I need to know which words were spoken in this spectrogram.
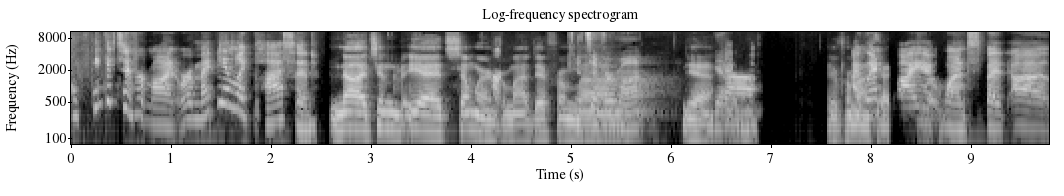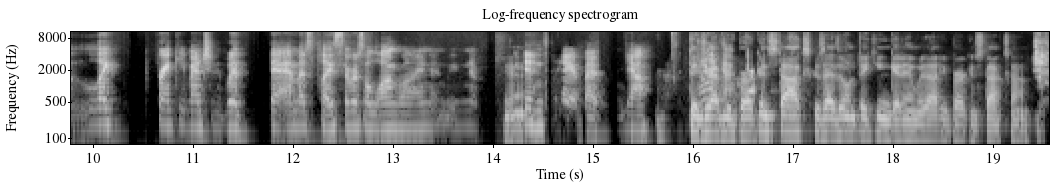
I think it's in Vermont, or it might be in Lake Placid. No, it's in yeah, it's somewhere in Vermont. They're from it's in um, Vermont. Yeah, Yeah. they're I went guys. by it once, but uh, like Frankie mentioned with the Emma's place, there was a long line, and we, n- we Yeah. didn't say it. But yeah, Did I you like have your Birkenstocks? Because I don't think you can get in without your Birkenstocks on.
